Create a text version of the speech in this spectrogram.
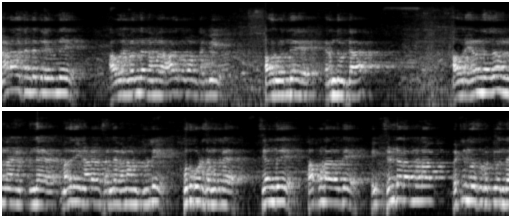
நாடக சங்கத்திலிருந்து அவர் வந்து நமது ஆறுமுகம் தம்பி அவர் வந்து இறந்து விட்டார். அவர் இறந்ததும் இந்த மதுரை நாடக சங்கம் வேணாம்னு சொல்லி புதுக்கோட்டை சங்கத்தில் சேர்ந்து பாப்புனா வந்து சென்றடமெல்லாம் வெற்றி முரசு கொட்டி வந்த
